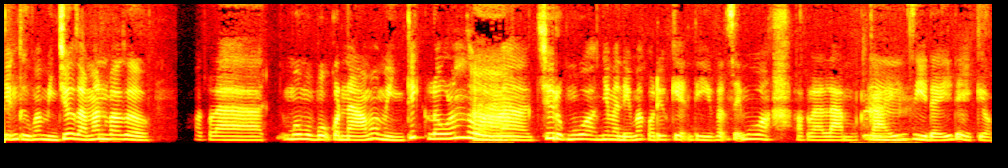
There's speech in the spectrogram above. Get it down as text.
những thứ mà mình chưa dám ăn bao giờ hoặc là mua một bộ quần áo mà mình thích lâu lắm rồi à. mà chưa được mua nhưng mà nếu mà có điều kiện thì vẫn sẽ mua hoặc là làm một cái ừ. gì đấy để kiểu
